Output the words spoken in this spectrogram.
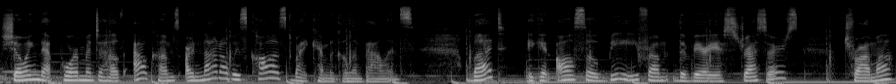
showing that poor mental health outcomes are not always caused by chemical imbalance, but it can also be from the various stressors, trauma,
